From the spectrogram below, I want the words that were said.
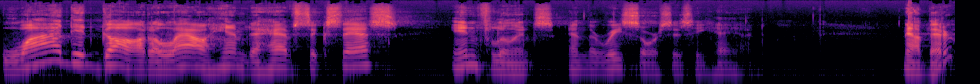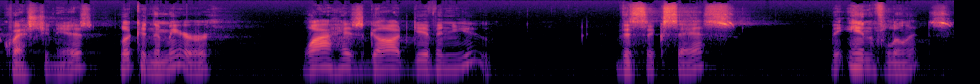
Why did God allow him to have success, influence, and the resources he had? Now, a better question is look in the mirror why has God given you the success, the influence,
